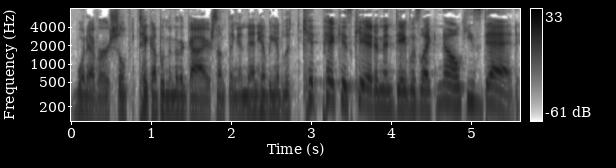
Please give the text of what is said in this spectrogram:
whatever. She'll take up with another guy or something, and then he'll be able to ki- pick his kid. And then Dave was like, "No, he's dead."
